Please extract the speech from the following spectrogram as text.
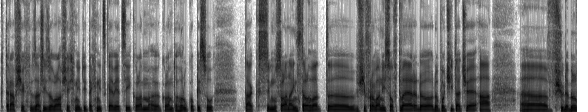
která všech, zařizovala všechny ty technické věci kolem, kolem toho rukopisu, tak si musela nainstalovat eh, šifrovaný software do, do počítače a eh, všude byl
